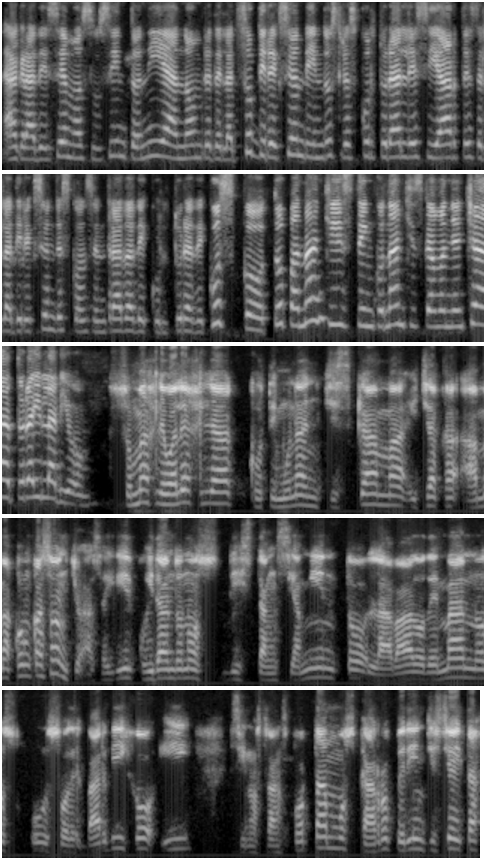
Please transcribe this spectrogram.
Agradecemos su sintonía a nombre de la Subdirección de Industrias Culturales y Artes de la Dirección Desconcentrada de Cultura de Cusco. Tupananchis, Tinkunanchis, Camanyancha, Tura Hilario. Sumakle walejla, cotimunanchis kama y chaca casoncho a seguir cuidándonos, distanciamiento, lavado de manos, uso del barbijo y si nos transportamos, carro perinchis chaita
